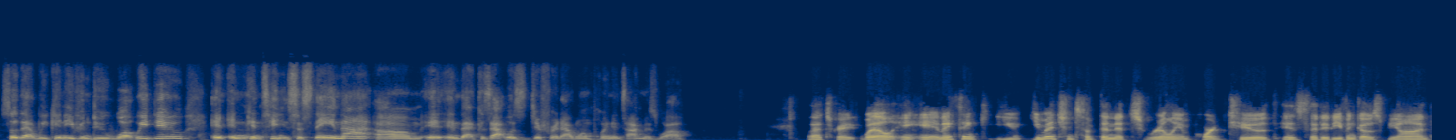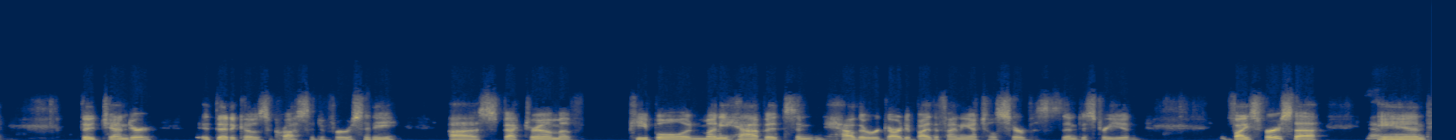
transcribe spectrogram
so that we can even do what we do and, and continue sustain that um and, and that because that was different at one point in time as well that's great well and, i think you you mentioned something that's really important too is that it even goes beyond the gender it, that it goes across the diversity uh, spectrum of people and money habits and how they're regarded by the financial services industry and vice versa. Yeah. And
